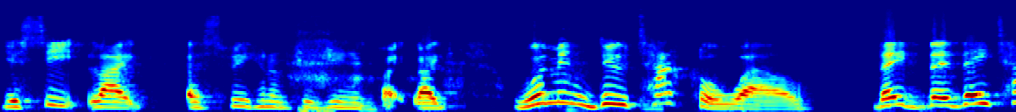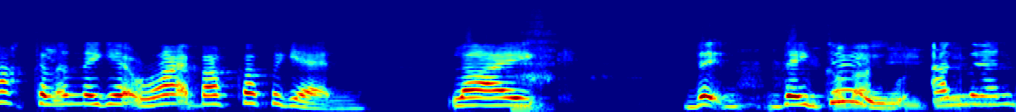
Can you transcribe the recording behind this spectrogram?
you see, like uh, speaking of Georgina's play, like women do tackle well. They, they they tackle and they get right back up again. Like they they Look how happy do, and then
